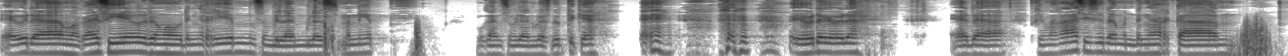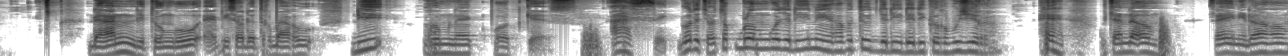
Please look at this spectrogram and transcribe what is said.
Ya udah makasih ya udah mau dengerin 19 menit. Bukan 19 detik ya. Ya udah ya udah. Ya udah. Terima kasih sudah mendengarkan. Dan ditunggu episode terbaru di Roomneck Podcast. Asik. Gue udah cocok belum gue jadi ini? Apa tuh jadi Deddy Corbuzier? Bercanda om. Saya ini doang om.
